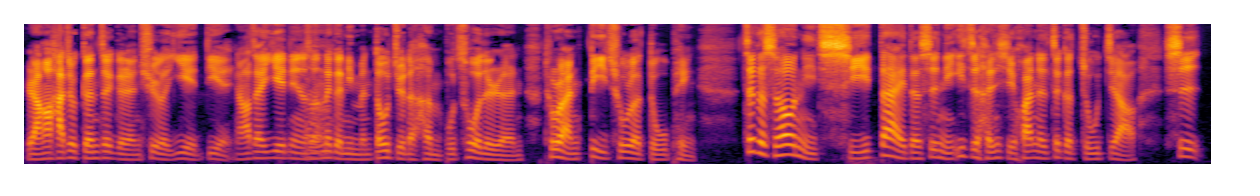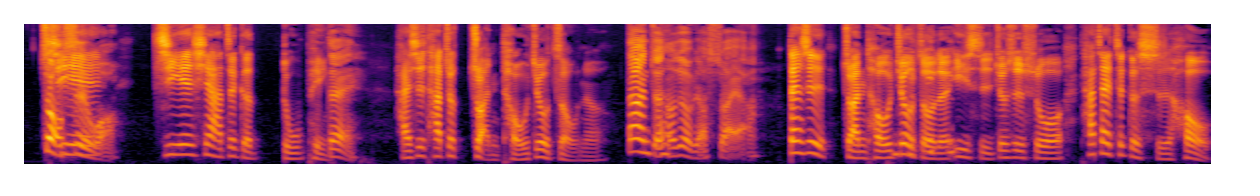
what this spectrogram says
然后他就跟这个人去了夜店，然后在夜店的时候，嗯、那个你们都觉得很不错的人突然递出了毒品。这个时候，你期待的是你一直很喜欢的这个主角是重视我，接下这个毒品，对。还是他就转头就走呢？当然转头就比较帅啊。但是转头就走的意思就是说，他在这个时候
